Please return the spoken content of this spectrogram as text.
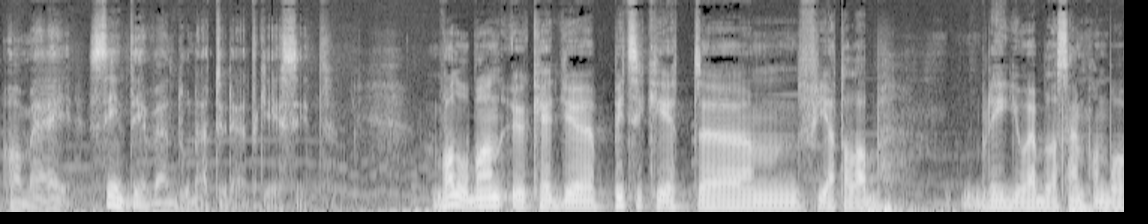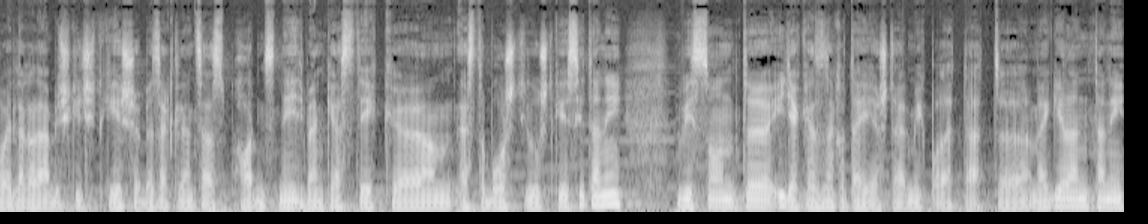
amely szintén Vendunatüret készít. Valóban ők egy picikét fiatalabb régió ebből a szempontból, vagy legalábbis kicsit később, 1934-ben kezdték ezt a borstílust készíteni, viszont igyekeznek a teljes termékpalettát megjeleníteni,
